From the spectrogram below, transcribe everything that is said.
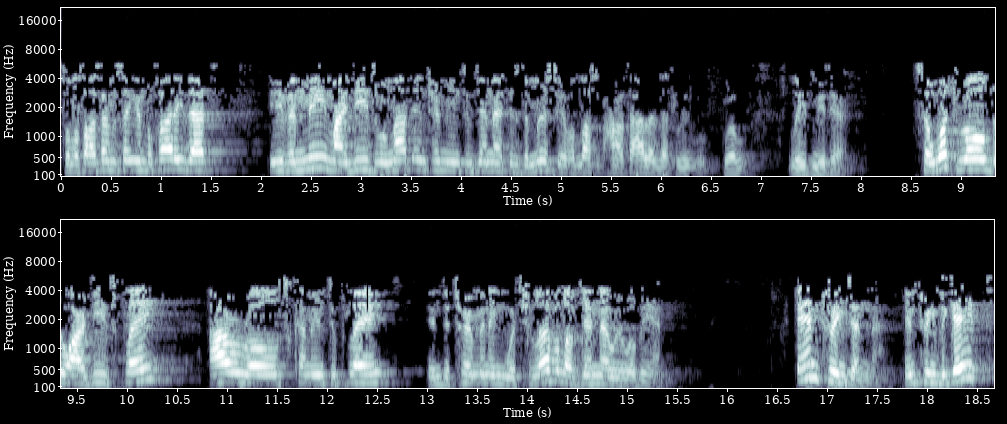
Rasulullah ﷺ is saying in Bukhari that even me, my deeds will not enter me into Jannah. It is the mercy of Allah subhanahu wa ta'ala that will lead me there. So what role do our deeds play? Our roles come into play in determining which level of Jannah we will be in. Entering Jannah, entering the gate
